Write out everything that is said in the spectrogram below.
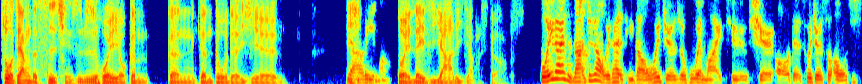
做这样的事情，是不是会有更更更多的一些压力吗？对，类似压力这样子，对吧？我一开始当然就像我一开始提到，我会觉得说，Who am I to share all this？会觉得说，哦，我是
